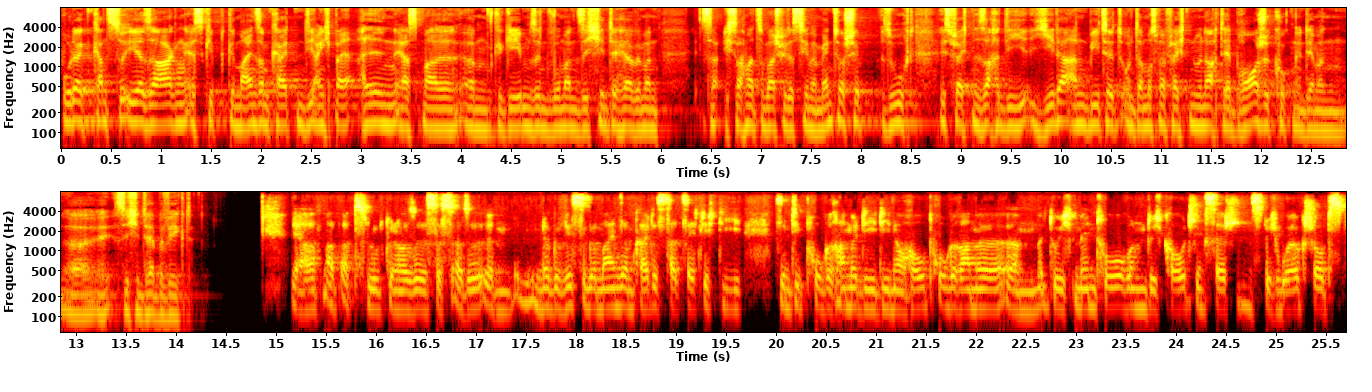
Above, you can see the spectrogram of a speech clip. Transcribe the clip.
Oder kannst du eher sagen, es gibt Gemeinsamkeiten, die eigentlich bei allen erstmal ähm, gegeben sind, wo man sich hinterher, wenn man ich sage mal zum Beispiel das Thema Mentorship sucht, ist vielleicht eine Sache, die jeder anbietet und da muss man vielleicht nur nach der Branche gucken, in der man äh, sich hinterher bewegt. Ja, absolut genau so ist das. Also ähm, eine gewisse Gemeinsamkeit ist tatsächlich die, sind die Programme, die, die Know-how-Programme ähm, durch Mentoren, durch Coaching-Sessions, durch Workshops.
